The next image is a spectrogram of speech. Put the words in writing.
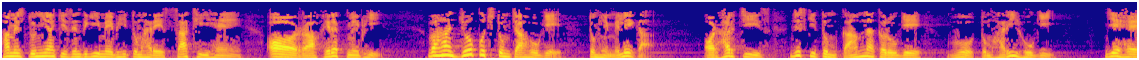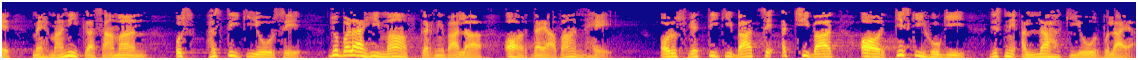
हम इस दुनिया की जिंदगी में भी तुम्हारे साथी हैं और आखिरत में भी वहां जो कुछ तुम चाहोगे तुम्हें मिलेगा और हर चीज जिसकी तुम कामना करोगे वो तुम्हारी होगी ये है मेहमानी का सामान उस हस्ती की ओर से जो बड़ा ही माफ़ करने वाला और दयावान है। और उस व्यक्ति की बात से अच्छी बात और किसकी होगी जिसने अल्लाह की ओर बुलाया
